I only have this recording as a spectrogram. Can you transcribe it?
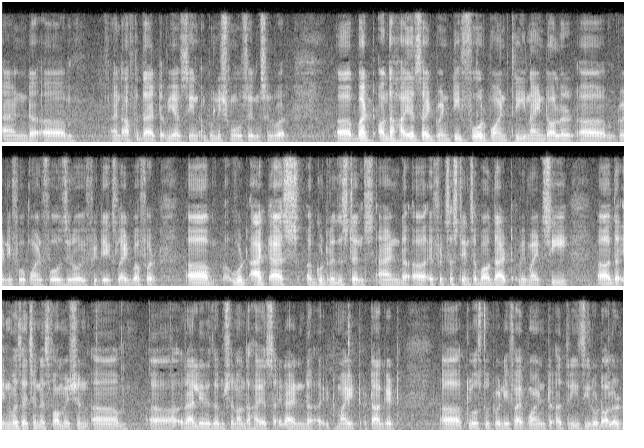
and um, and after that we have seen bullish moves in silver. but on the higher side, $24.39, um, 24.40 if we take slide buffer, uh, would act as a good resistance. And uh, if it sustains above that we might see uh, the inverse HNS formation um, uh, rally resumption on the higher side. And uh, it might target uh, close to 25.30 dollar.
